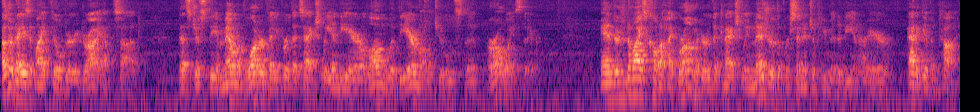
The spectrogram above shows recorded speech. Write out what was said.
other days it might feel very dry outside. That's just the amount of water vapor that's actually in the air along with the air molecules that are always there. And there's a device called a hygrometer that can actually measure the percentage of humidity in our air at a given time.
